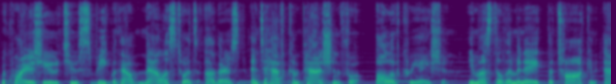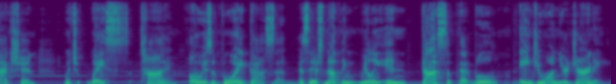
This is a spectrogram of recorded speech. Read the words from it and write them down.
requires you to speak without malice towards others and to have compassion for all of creation. You must eliminate the talk and action which wastes time. Always avoid gossip, as there's nothing really in gossip that will aid you on your journey.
